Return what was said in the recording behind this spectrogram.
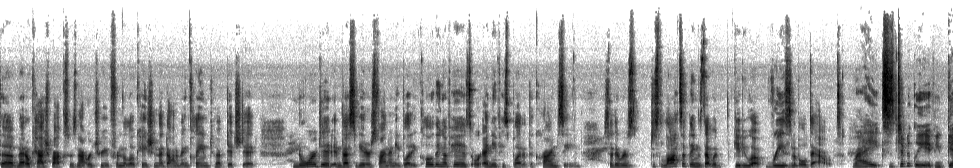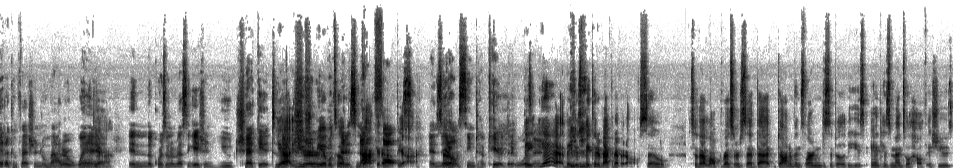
The metal cash box was not retrieved from the location that Donovan claimed to have ditched it, nor did investigators find any bloody clothing of his or any of his blood at the crime scene. So there was just lots of things that would give you a reasonable doubt. Right. Because typically, if you get a confession, no matter when Yeah. in the course of an investigation, you check it to Yeah, make you sure should be able to that it's not it up, false. yeah. And So- they don't seem to have cared that it wasn't. They, yeah, they just they couldn't back it up at all. So so that law professor said that Donovan's learning disabilities and his mental health issues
